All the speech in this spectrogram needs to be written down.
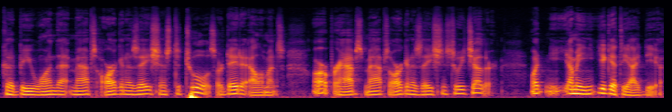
could be one that maps organizations to tools or data elements, or perhaps maps organizations to each other. What, I mean, you get the idea.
